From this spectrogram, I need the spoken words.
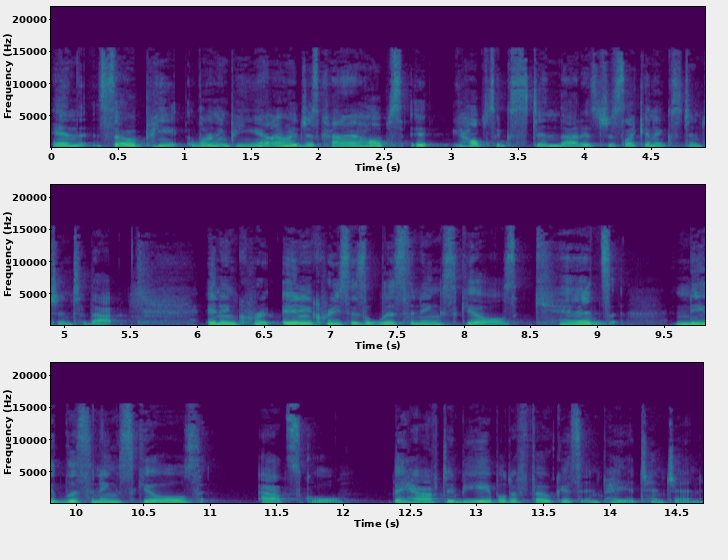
And so p- learning piano, it just kind of helps it helps extend that. It's just like an extension to that. It, incre- it increases listening skills. Kids need listening skills at school. They have to be able to focus and pay attention.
